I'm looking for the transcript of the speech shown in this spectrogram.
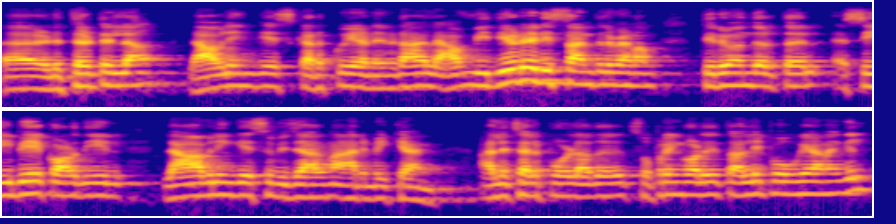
എടുത്തിട്ടില്ല. ലാവ്ലിൻ കേസ് കിടക്കുകയാണ്. എന്നിട്ട് ആ വിധിയുടെ അടിസ്ഥാനത്തിൽ വേണം തിരുവനന്തപുരത്ത് സി ബി ഐ കോടതിയിൽ ലാവ്ലിൻ കേസ് വിചാരണ ആരംഭിക്കാൻ. അല്ല ചിലപ്പോൾ അത് സുപ്രീം കോടതി തള്ളിപ്പോവുകയാണെങ്കിൽ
